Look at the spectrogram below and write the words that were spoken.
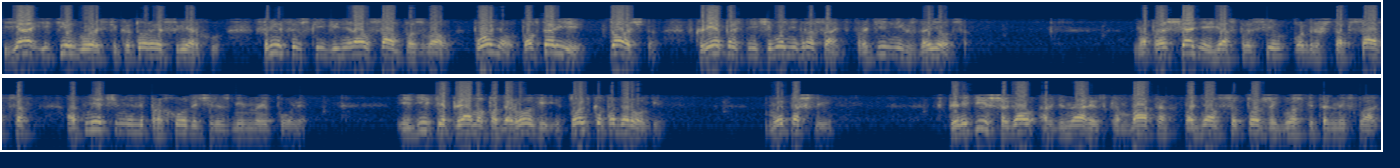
Я и те гости, которые сверху. Фрицевский генерал сам позвал. Понял? Повтори. Точно. В крепость ничего не бросать. Противник сдается. На прощание я спросил оберштабсарцев, отмечены ли проходы через минное поле. «Идите прямо по дороге и только по дороге». Мы пошли. Впереди шагал ординарец комбата, подняв все тот же госпитальный флаг.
